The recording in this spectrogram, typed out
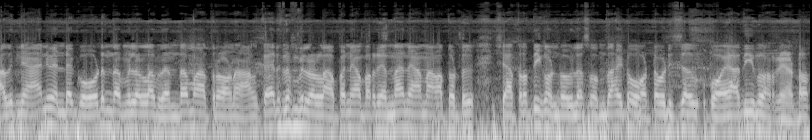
അത് ഞാനും എന്റെ ഗോഡും തമ്മിലുള്ള ബന്ധം മാത്രമാണ്. ആൾക്കാർ തമ്മിലുള്ള. അപ്പം ഞാൻ പറഞ്ഞു എന്നാൽ ഞാൻ നാളെ തൊട്ട് ക്ഷേത്രത്തിൽ കൊണ്ടുപോകില്ല സ്വന്തമായിട്ട് ഓട്ടോ പിടിച്ച് പോയാതി എന്ന് പറഞ്ഞു കേട്ടോ.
